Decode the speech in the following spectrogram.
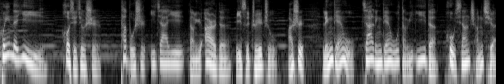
婚姻的意义，或许就是。它不是一加一等于二的彼此追逐，而是零点五加零点五等于一的互相成全。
